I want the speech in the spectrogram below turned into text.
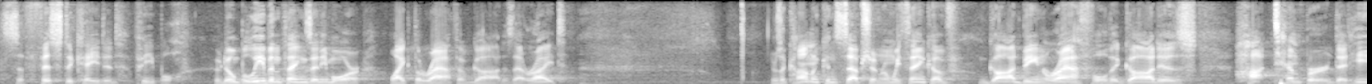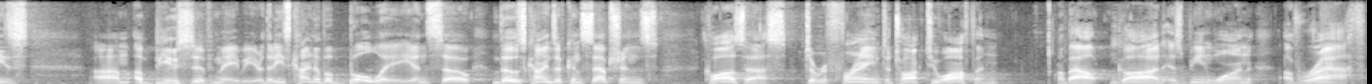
sophisticated people who don't believe in things anymore like the wrath of God. Is that right? There's a common conception when we think of God being wrathful that God is hot tempered, that he's um, abusive, maybe, or that he's kind of a bully. And so those kinds of conceptions cause us to refrain to talk too often about God as being one of wrath.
